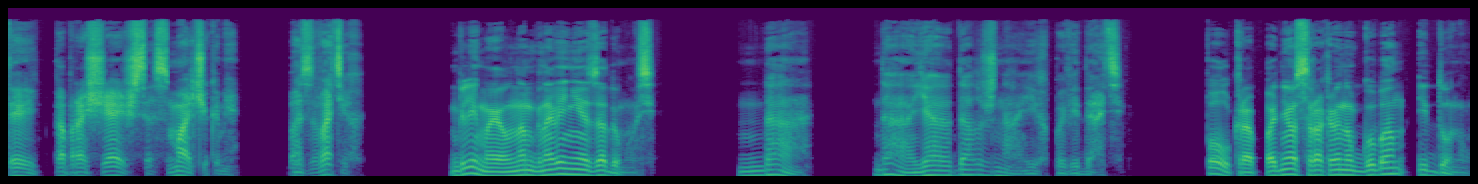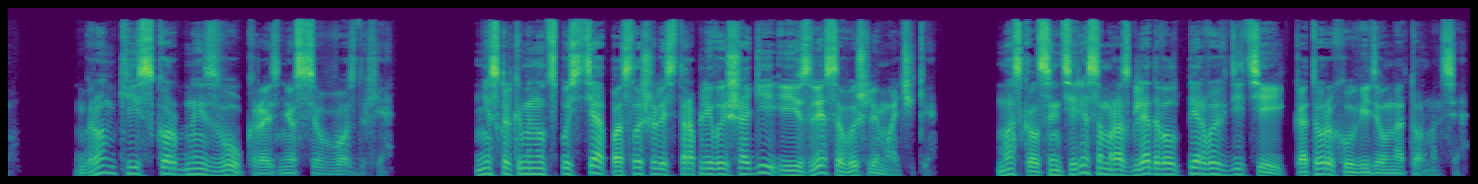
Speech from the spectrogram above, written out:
«Ты попрощаешься с мальчиками? Позвать их?» Глимейл на мгновение задумалась. «Да, да, я должна их повидать». Пол Краб поднес раковину к губам и дунул. Громкий скорбный звук разнесся в воздухе. Несколько минут спустя послышались торопливые шаги, и из леса вышли мальчики. Маскал с интересом разглядывал первых детей, которых увидел на Тормансе.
